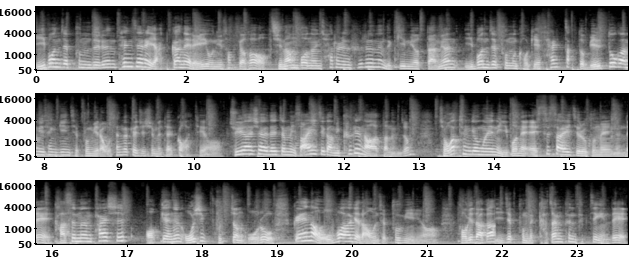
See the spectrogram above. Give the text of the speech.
이번 제품들은 텐셀에 약간의 레이온이 섞여서 지난번은 차를 흐르는 느낌이었다면 이번 제품은 거기에 살짝 더 밀도감이 생긴 제품이라고 생각해 주시면 될 것 같아요. 주의하셔야 될 점은 사이즈감이 크게 나왔다는 점. 저 같은 경우에는 이번에 S 사이즈를 구매했는데 가슴은 80, 어깨는 59.5로 꽤나 오버하게 나온 제품이에요. 거기다가 이 제품의 가장 큰 특징인데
